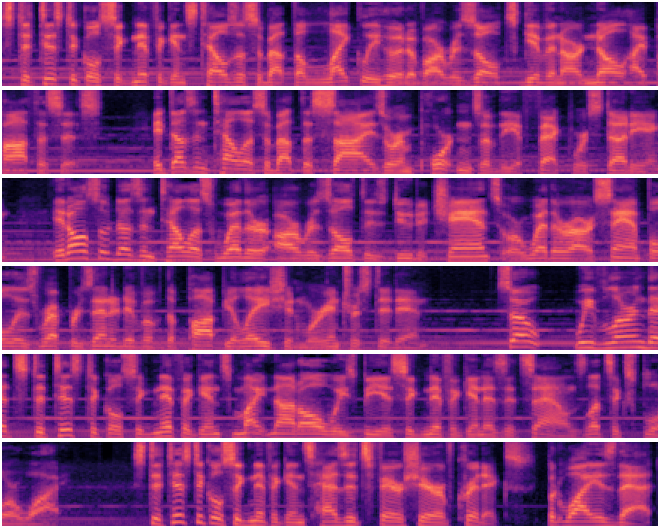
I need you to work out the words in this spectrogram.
Statistical significance tells us about the likelihood of our results given our null hypothesis. It doesn't tell us about the size or importance of the effect we're studying. It also doesn't tell us whether our result is due to chance or whether our sample is representative of the population we're interested in. So, we've learned that statistical significance might not always be as significant as it sounds. Let's explore why. Statistical significance has its fair share of critics, but why is that?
